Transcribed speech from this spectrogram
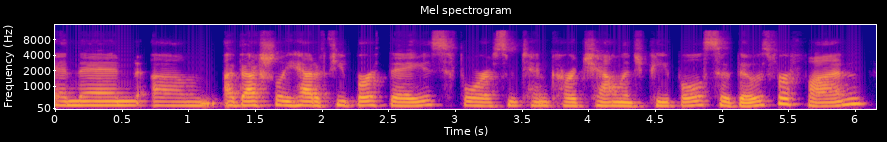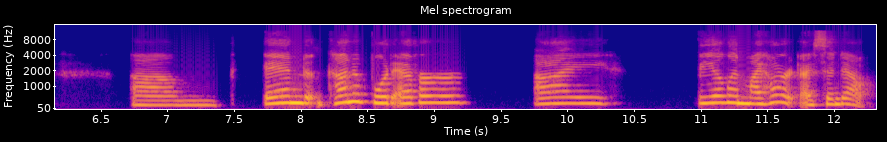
And then um, I've actually had a few birthdays for some 10 card challenge people. So those were fun. Um, and kind of whatever I feel in my heart, I send out.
